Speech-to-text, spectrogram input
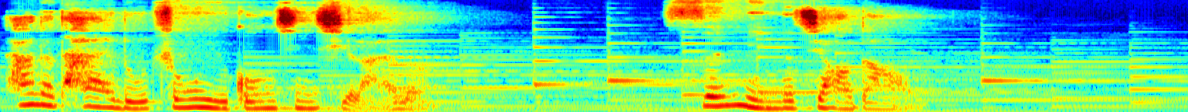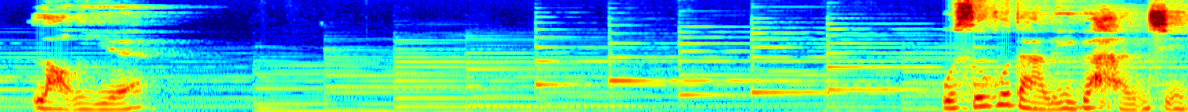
他的态度终于恭敬起来了，分明的叫道：“老爷。”我似乎打了一个寒噤。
